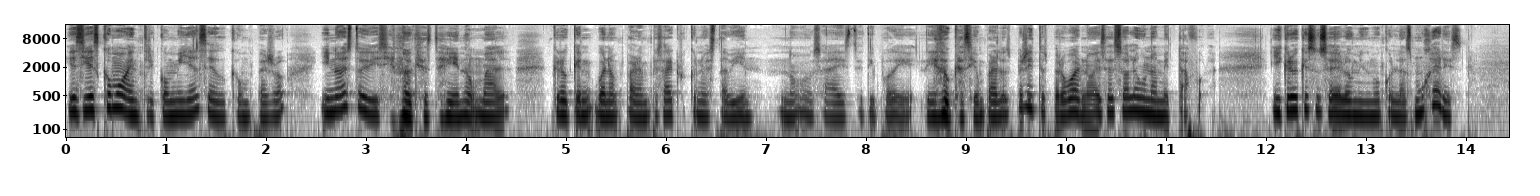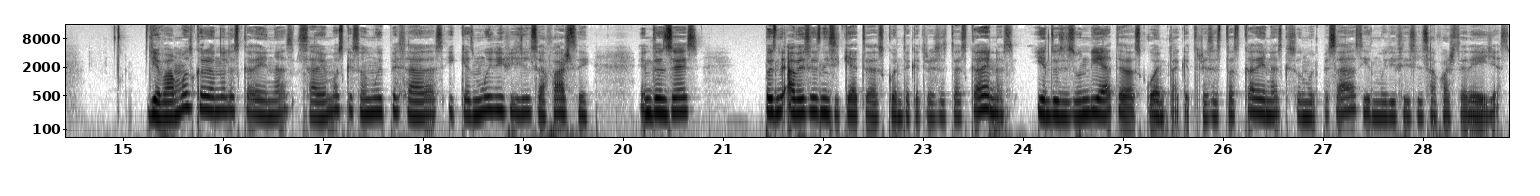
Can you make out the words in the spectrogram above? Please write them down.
Y así es como, entre comillas, se educa un perro. Y no estoy diciendo que esté bien o mal. Creo que, bueno, para empezar, creo que no está bien. ¿no? O sea, este tipo de, educación para los perritos. Pero bueno, esa es solo una metáfora. Y creo que sucede lo mismo con las mujeres. Llevamos cargando las cadenas, sabemos que son muy pesadas y que es muy difícil zafarse. Entonces, pues a veces ni siquiera te das cuenta que traes estas cadenas. Y entonces un día te das cuenta que traes estas cadenas que son muy pesadas y es muy difícil zafarse de ellas.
